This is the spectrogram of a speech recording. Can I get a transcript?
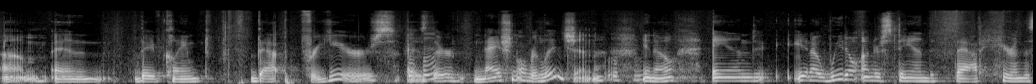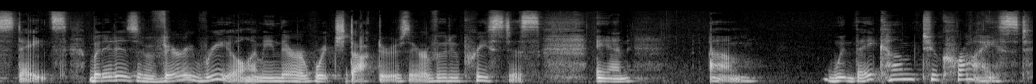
um, and they've claimed that for years as their national religion. You know, and you know we don't understand that here in the states, but it is very real. I mean, there are witch doctors, there are voodoo priestess, and um, when they come to Christ,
